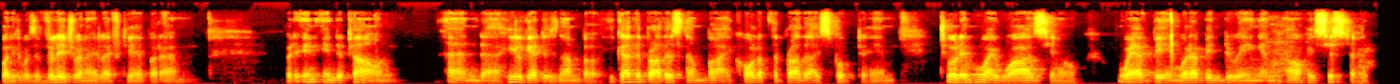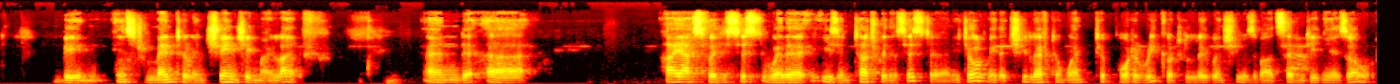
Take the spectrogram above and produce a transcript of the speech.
well, it was a village when I left here, but, um, but in, in the town. And uh, he'll get his number. He got the brother's number. I called up the brother, I spoke to him, told him who I was, you know, where I've been, what I've been doing, and how his sister had been instrumental in changing my life. And uh, I asked for his sister whether he's in touch with his sister, and he told me that she left and went to Puerto Rico to live when she was about 17 years old.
